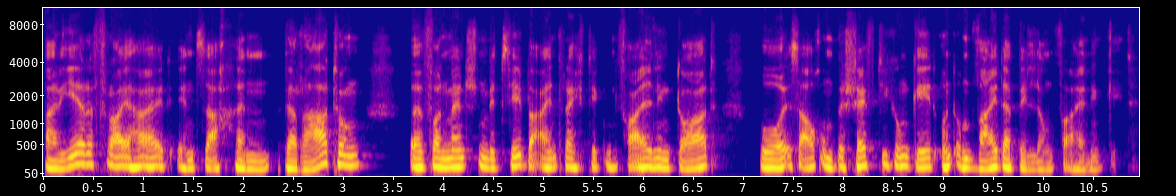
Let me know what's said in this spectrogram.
Barrierefreiheit, in Sachen Beratung äh, von Menschen mit Sehbeeinträchtigungen, vor allen Dingen dort, wo es auch um Beschäftigung geht und um Weiterbildung vor allen Dingen geht.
